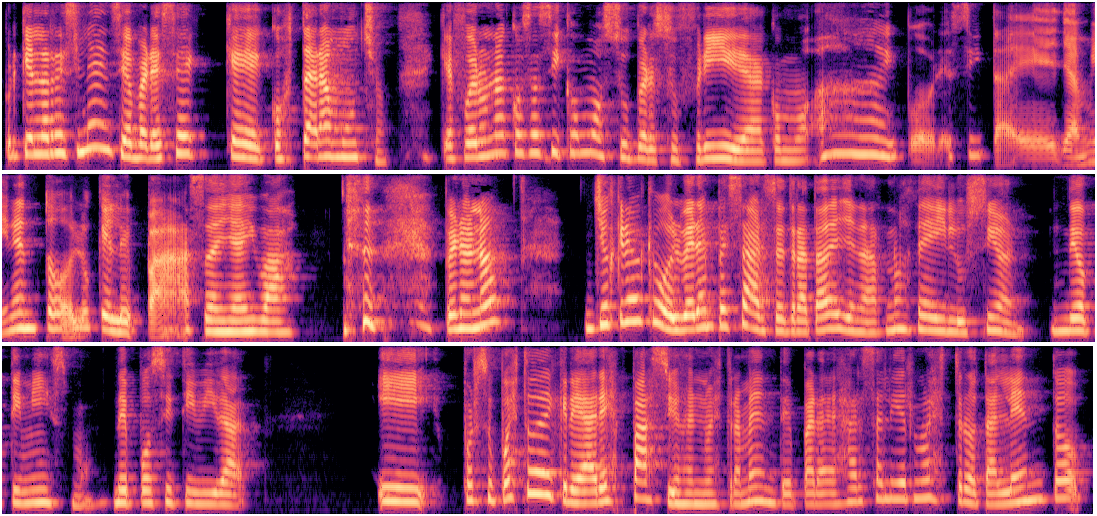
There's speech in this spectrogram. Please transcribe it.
Porque la resiliencia parece que costara mucho, que fuera una cosa así como súper sufrida, como, ay, pobrecita ella, miren todo lo que le pasa y ahí va. Pero no, yo creo que volver a empezar se trata de llenarnos de ilusión, de optimismo, de positividad. Y por supuesto de crear espacios en nuestra mente para dejar salir nuestro talento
